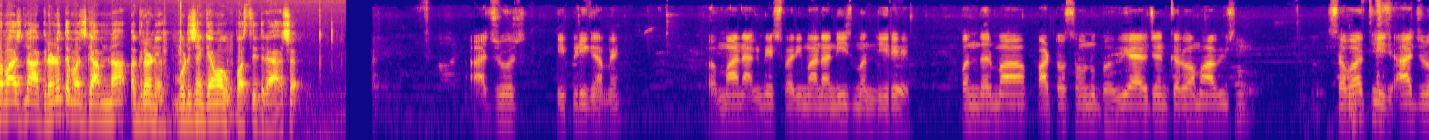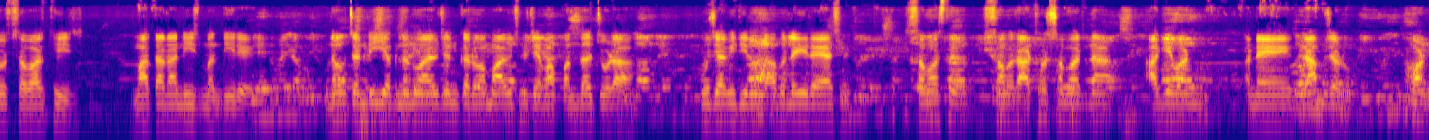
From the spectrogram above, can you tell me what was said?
સમાજના અગ્રણીઓ તેમજ ગામના અગ્રણીઓ મોટી સંખ્યામાં ઉપસ્થિત રહ્યા છે. આજરોજ પીપળી ગામે મા નાગનેશ્વરી માના નિજ મંદિરે પંદરમાં પાટોત્સવનું ભવ્ય આયોજન કરવામાં આવ્યું છે. સવારથી જ આજ રોજ સવારથી જ માતાના નિજ મંદિરે નવચંડી યજ્ઞનું આયોજન કરવામાં આવ્યું છે, જેમાં પંદર જોડા પૂજા વિધિનો લાભ લઈ રહ્યા છે. સમસ્ત સમ- રાઠોડ સમાજના આગેવાન અને ગ્રામજનો પણ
